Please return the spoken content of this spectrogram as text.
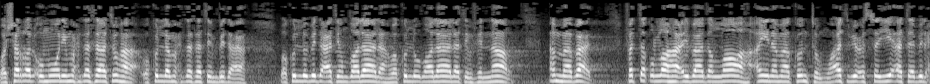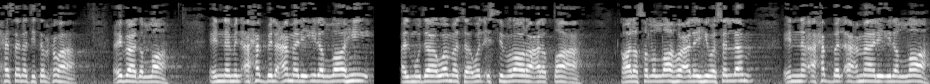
وشر الأمور محدثاتها وكل محدثة بدعة وكل بدعة ضلالة وكل ضلالة في النار. أما بعد فاتقوا الله عباد الله أينما كنتم وأتبعوا السيئة بالحسنة تمحها عباد الله إن من أحب العمل إلى الله المداومة والاستمرار على الطاعة. قال صلى الله عليه وسلم إن أحب الأعمال إلى الله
